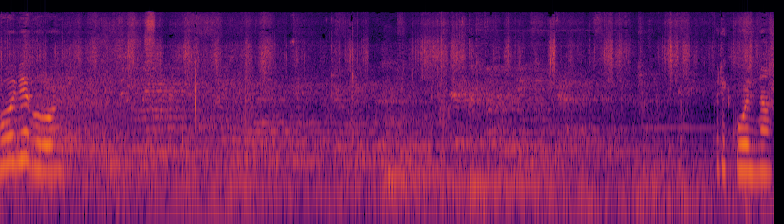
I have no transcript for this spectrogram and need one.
Бегу, бегу. Прикольно.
